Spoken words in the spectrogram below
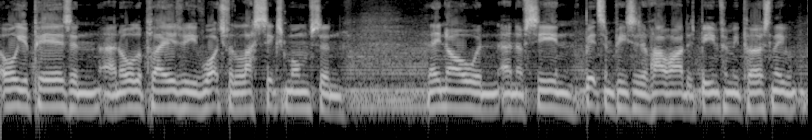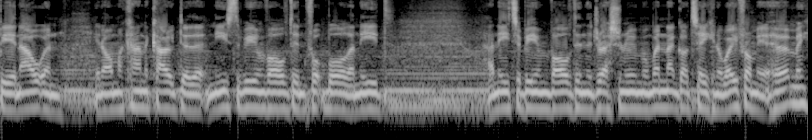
all your peers and, and all the players who you've watched for the last six months and they know and, and have seen bits and pieces of how hard it's been for me personally being out and you know I'm a kind of character that needs to be involved in football. I need I need to be involved in the dressing room. And when that got taken away from me it hurt me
